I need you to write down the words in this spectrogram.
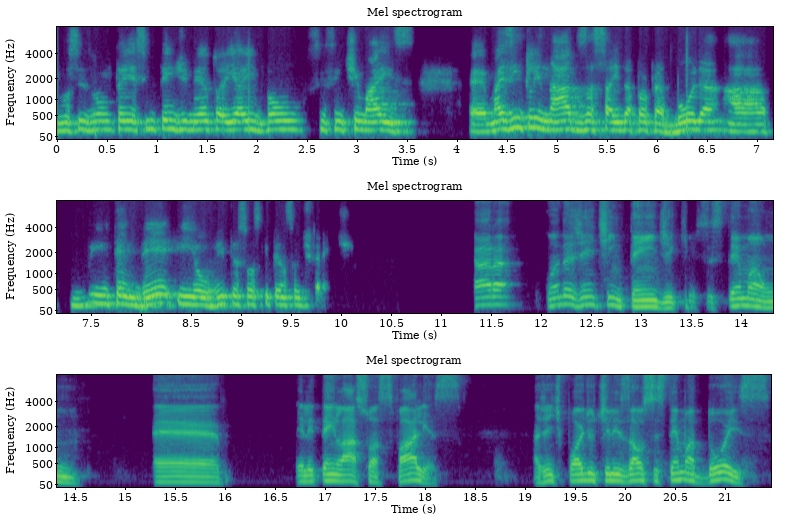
que vocês vão ter esse entendimento aí, aí vão se sentir mais, é, mais inclinados a sair da própria bolha, a entender e ouvir pessoas que pensam diferente. Cara, quando a gente entende que o sistema 1 é, ele tem lá suas falhas, a gente pode utilizar o sistema 2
